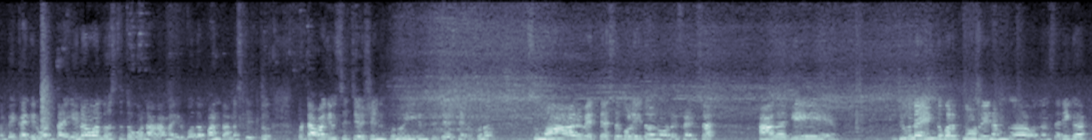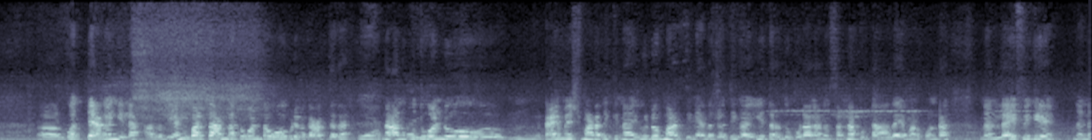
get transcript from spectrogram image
ನಮ್ಗೆ ಬೇಕಾಗಿರುವಂಥ ಏನೋ ಒಂದು ವಸ್ತು ತೊಗೊಂಡು ಆರಾಮಾಗಿರ್ಬೋದಪ್ಪ ಅಂತ ಅನಿಸ್ತಿತ್ತು. ಬಟ್ ಆವಾಗಿನ ಸಿಚುವೇಶನ್ಗೂ ಈಗಿನ ಸಿಚುವೇಶನ್ಗೂ ಸುಮಾರು ವ್ಯತ್ಯಾಸಗಳು ಇದಾವೆ ನೋಡಿರಿ ಫ್ರೆಂಡ್ಸ ಹಾಗಾಗಿ ಜೀವನ ಹೆಂಗ್ ಬರುತ್ತೆ ನೋಡ್ರಿ ನಮ್ಗ ಒಂದೊಂದ್ ಸರಿಗ ಗೊತ್ತೇ ಆಗಂಗಿಲ್ಲ. ಅದ್ರದ್ದು ಹೆಂಗ್ ಬರ್ತಾ ಹಂಗ ತಗೊಂತ ಹೋಗ್ಬಿಡ್ಬೇಕಾಗ್ತದ ನಾನು ಕುತ್ಕೊಂಡು ಟೈಮ್ ವೇಸ್ಟ್ ಮಾಡೋದಕ್ಕಿಂತ ಯೂಟ್ಯೂಬ್ ಮಾಡ್ತೀನಿ. ಅದ್ರ ಜೊತೆಗೆ ಈ ಥರದ್ದು ಕೂಡ ನಾನು ಸಣ್ಣ ಪುಟ್ಟ ಆದಾಯ ಮಾಡ್ಕೊಂಡ ನನ್ನ ಲೈಫಿಗೆ ನನ್ನ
